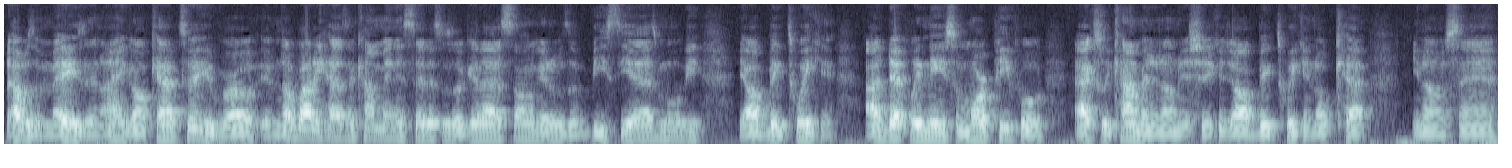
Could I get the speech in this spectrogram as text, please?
That was amazing. I ain't gonna cap to you, bro. If nobody hasn't commented and said this was a good ass song and it was a beastie ass movie, y'all big tweaking. I definitely need some more people actually commenting on this shit because y'all big tweaking, no cap. You know what I'm saying?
